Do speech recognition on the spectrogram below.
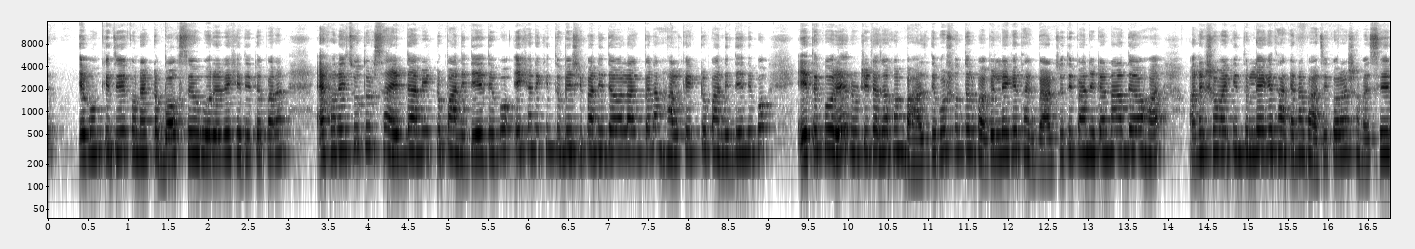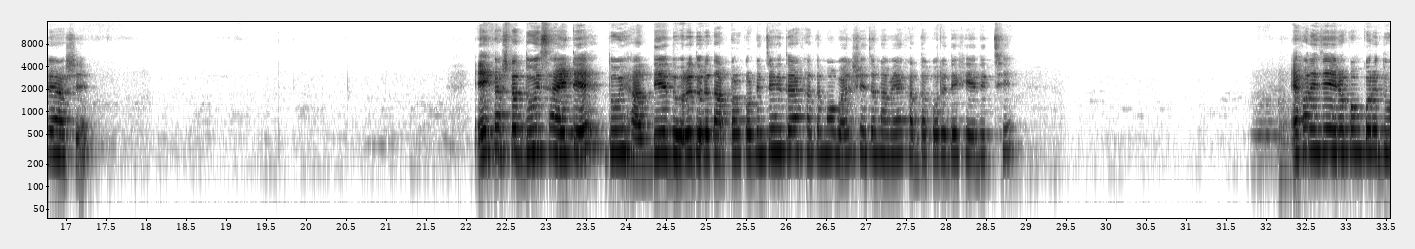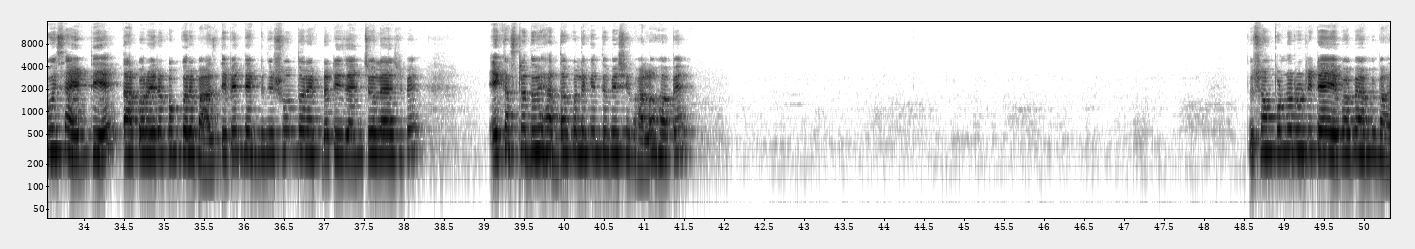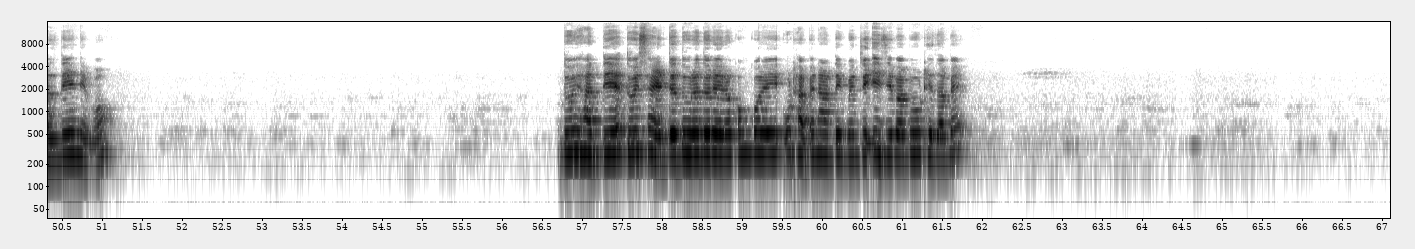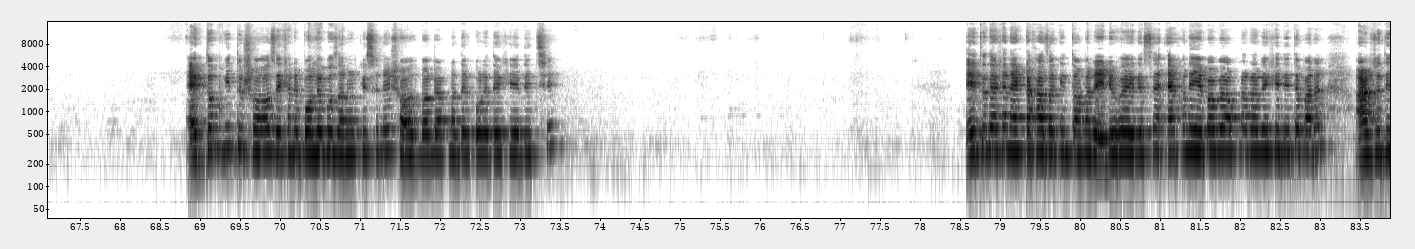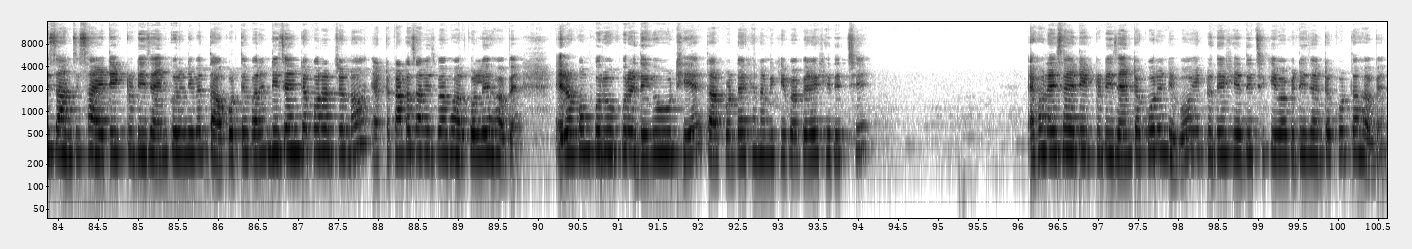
এবং কি যে কোনো একটা বক্সেও ভরে রেখে দিতে পারেন। এখন এই চতুর সাইড দিয়ে আমি একটু পানি দিয়ে দেব। এখানে কিন্তু বেশি পানি দেওয়া লাগবে না, হালকা একটু পানি দিয়ে নিব। এতে করে রুটিটা যখন ভাজ দিব সুন্দরভাবে লেগে থাকবে। আর যদি পানিটা না দেওয়া হয়, অনেক সময় কিন্তু লেগে থাকে না, ভাজি করার সময় সেরে আসে। এই কাজটা দুই সাইডে দুই হাত দিয়ে ধরে ধরে তারপর করবেন। যেহেতু এক হাতে মোবাইল সেই জন্য আমি এক হাত করে দেখিয়ে দিচ্ছি। এখন এই যে এরকম করে দুই সাইড দিয়ে তারপর এরকম করে ভাঁজ দেবেন, দেখবেন যে সুন্দর একটা ডিজাইন চলে আসবে। এই কাজটা দুই হাত দা করলে কিন্তু বেশি ভালো হবে। তো সম্পূর্ণ রুটিটা এভাবে আমি ভাঁজ দিয়ে নেব। দুই হাত দিয়ে দুই সাইড দিয়ে ধরে ধরে এরকম করে উঠাবেন, আর দেখবেন যে ইজিভাবে উঠে যাবে। একদম কিন্তু সহজ, এখানে বলে বোঝানোর কিছু নেই, সহজভাবে আপনাদের করে দেখিয়ে দিচ্ছি। এই তো দেখেন, একটা খাজা কিন্তু আমার রেডি হয়ে গেছে। এখন এভাবে আপনারা রেখে দিতে পারেন। আর যদি চান যে সাইডে একটু ডিজাইন করে নেবেন, তাও করতে পারেন। ডিজাইনটা করার জন্য একটা কাঁটা চামিচ ব্যবহার করলেই হবে। এরকম করে উপরের দিকে উঠিয়ে তারপর দেখেন আমি কীভাবে রেখে দিচ্ছি। এখন এই সাইডে একটু ডিজাইনটা করে নিব, একটু দেখিয়ে দিচ্ছি কীভাবে ডিজাইনটা করতে হবে।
